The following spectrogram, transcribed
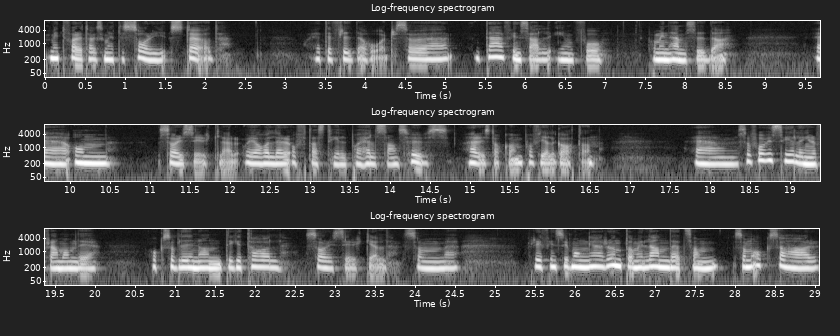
mitt företag som heter Sorgstöd heter Frida Hård. Så eh, där finns all info på min hemsida eh, om sorgcirklar. Och jag håller oftast till på Hälsans hus här i Stockholm, på Fjällgatan. Eh, så får vi se längre fram om det också blir någon digital sorgcirkel. Som, eh, för det finns ju många runt om i landet som, som också har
